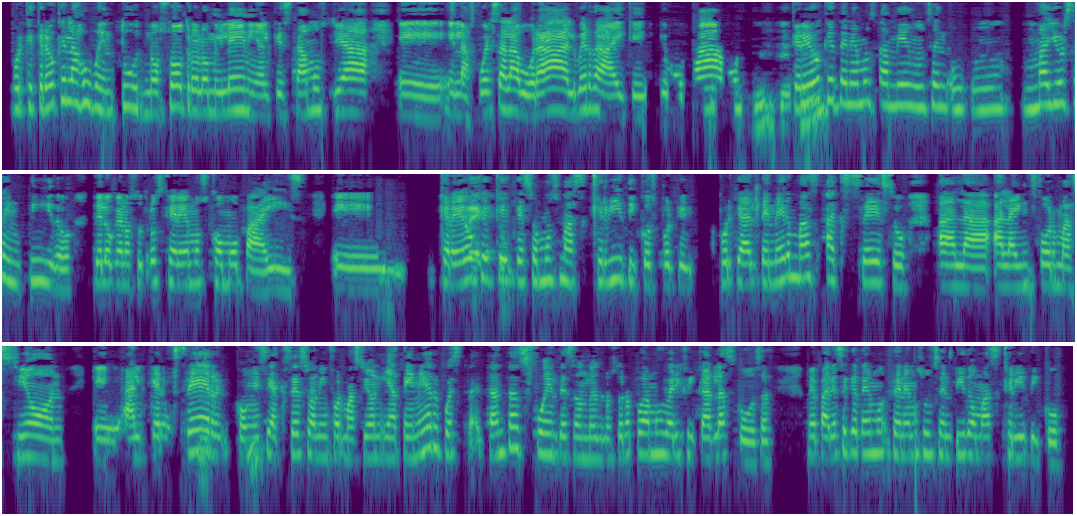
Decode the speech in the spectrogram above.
porque creo que la juventud, nosotros los millennials que estamos ya eh, en la fuerza laboral, ¿verdad? Y que, votamos, creo que tenemos también un, mayor sentido de lo que nosotros queremos como país. Eh, creo que, somos más críticos porque, porque al tener más acceso a la, a la información, eh, al crecer con ese acceso a la información y a tener pues tantas fuentes donde nosotros podamos verificar las cosas, me parece que tenemos, tenemos un sentido más crítico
